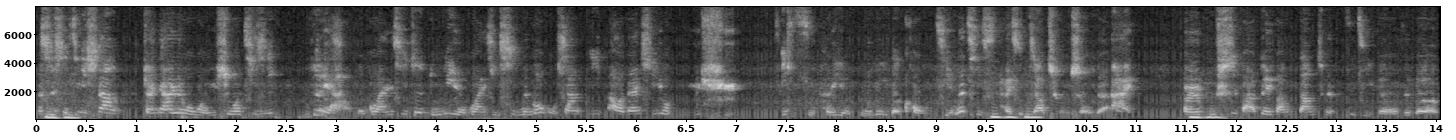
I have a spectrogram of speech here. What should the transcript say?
可是实际上，专家认为说，其实最好的关系、最独立的关系是能够互相依靠，但是又允许。彼此可以有独立的空间，那其实还是比较成熟的爱，而不是把对方当成自己的这个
